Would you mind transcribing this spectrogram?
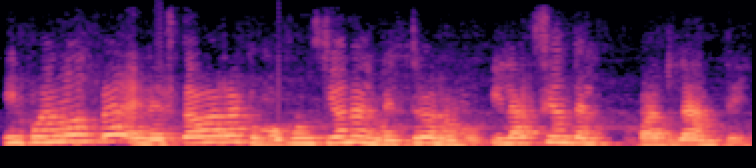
Y podemos ver en esta barra cómo funciona el metrónomo y la acción del parlante.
